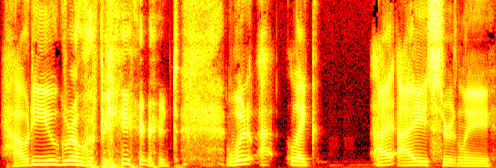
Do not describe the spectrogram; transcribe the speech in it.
how do you grow a beard? what uh, like I I certainly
